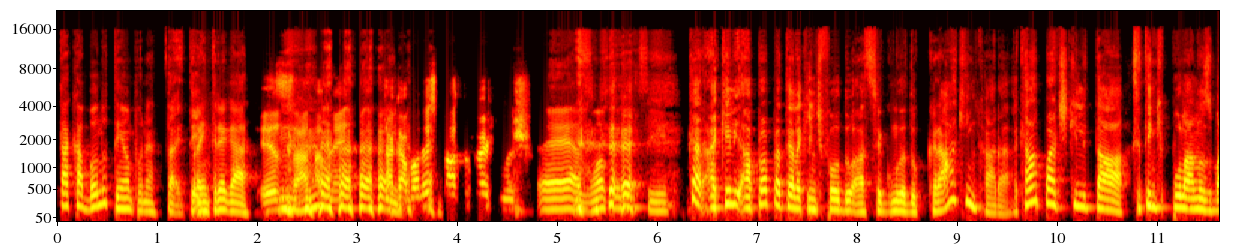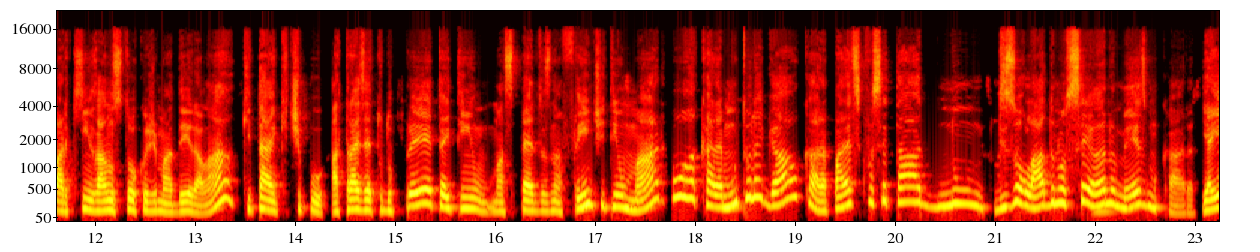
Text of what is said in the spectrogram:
tá acabando o tempo, né? Tá, Pra tem. entregar. Exatamente. tá acabando o espaço do cartucho. É, alguma coisa assim. Cara, aquele, a própria tela que a gente falou, do, a segunda do Kraken, cara, aquela parte que ele tá. Você tem que pular nos barquinhos lá nos tocos de madeira lá, que tá, que tipo, atrás é tudo preto, aí tem umas pedras na frente e tem um mar. Porra, cara, é muito legal, cara. Parece que você tá num desolado no oceano mesmo, cara. E aí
